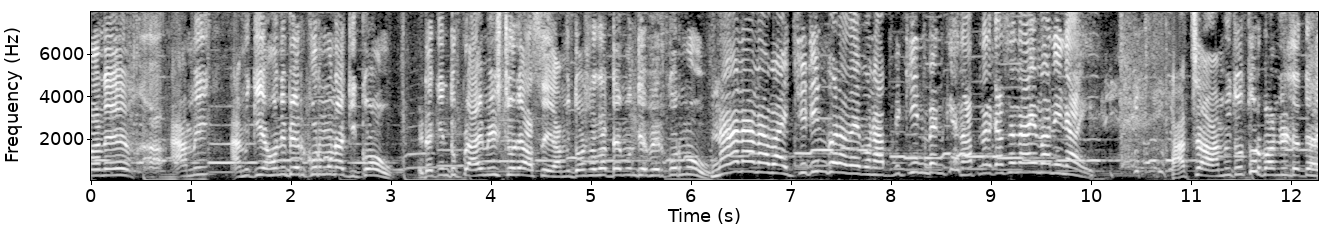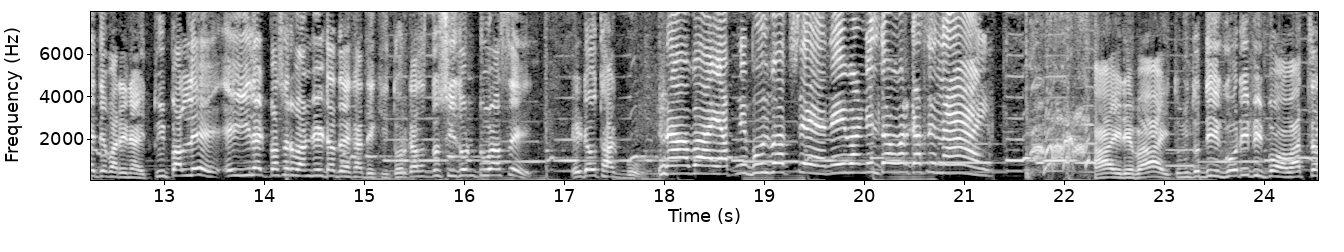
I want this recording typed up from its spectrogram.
মানে আমি আমি কি এখনই বের করব নাকি? কও। এটা কিন্তু প্রাইম স্টোরে আছে। আমি দশ হাজার ডায়মন্ড দিয়ে বের করব? না না না ভাই চিটিং করে দেব না। আপনি কিনবেন কেন? আপনার কাছে নাই মানি নাই। আচ্ছা আমি তো তোর বান্ডিলটা দেখাইতে পারি নাই। তুই পারলে এই ইলাইট পাসের বান্ডিলটা দেখা দেখি। তোর কাছে তো সিজন টু আছে। এটাও থাকব। না ভাই আপনি ভুল ভাবছেন। এই বান্ডিল তো আমার কাছে নাই। হাই রে ভাই তুমি তো দি গরিবই পো বাচ্চা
